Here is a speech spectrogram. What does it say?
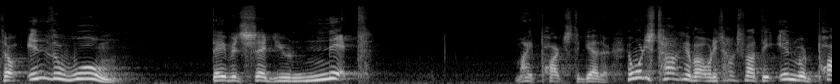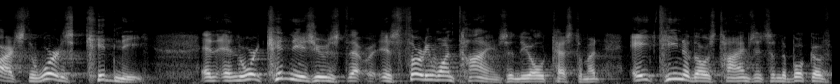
So in the womb, David said, You knit my parts together. And what he's talking about when he talks about the inward parts, the word is kidney. And, and the word kidney is used that is 31 times in the Old Testament. 18 of those times it's in the book of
